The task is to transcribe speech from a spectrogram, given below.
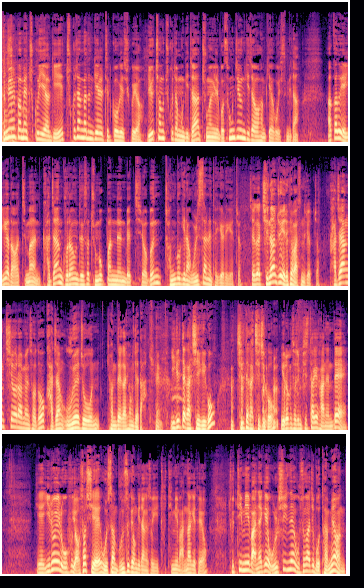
금요일 밤의 축구 이야기 축구장 가는 길 듣고 계시고요. 류청 축구 전문 기자 중앙일보 송지훈 기자와 함께하고 있습니다. 아까도 얘기가 나왔지만 가장 9라운드에서 주목받는 매치업은 전북이랑 울산의 대결이겠죠. 제가 지난주에 이렇게 말씀드렸죠. 가장 치열하면서도 가장 우애 좋은 현대가 형제다. 예. 이길 때 같이 이기고 질 때 같이 지고 이러면서 좀 비슷하게 가는데 예, 일요일 오후 6시에 울산 문수 경기장에서 이 두 팀이 만나게 돼요. 두 팀이 만약에 올 시즌에 우승하지 못하면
